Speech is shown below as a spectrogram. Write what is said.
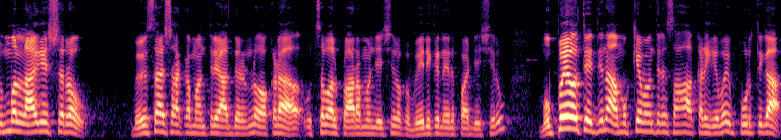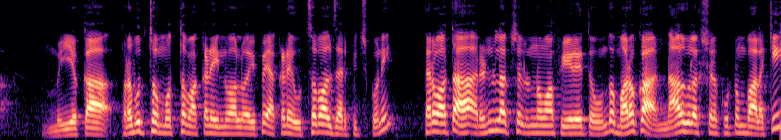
తుమ్మల నాగేశ్వరరావు వ్యవసాయ శాఖ మంత్రి ఆధ్వర్యంలో అక్కడ ఉత్సవాలు ప్రారంభం చేసి ఒక వేదికను ఏర్పాటు చేశారు. ముప్పైవ తేదీన ముఖ్యమంత్రి సహా అక్కడికి పోయి పూర్తిగా ఈ యొక్క ప్రభుత్వం మొత్తం అక్కడే ఇన్వాల్వ్ అయిపోయి అక్కడే ఉత్సవాలు జరిపించుకొని తర్వాత రెండు లక్షల రుణమాఫీ ఏదైతే ఉందో మరొక నాలుగు లక్షల కుటుంబాలకి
